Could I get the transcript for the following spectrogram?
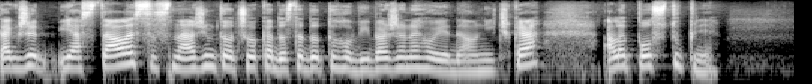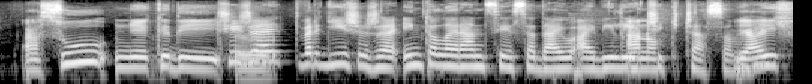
Takže ja stále sa snažím toho človeka dostať do toho vyváženého jedálnička, ale postupne. A sú niekedy... Čiže tvrdíš, že intolerancie sa dajú aj vyliečiť áno, časom. Ja ich,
